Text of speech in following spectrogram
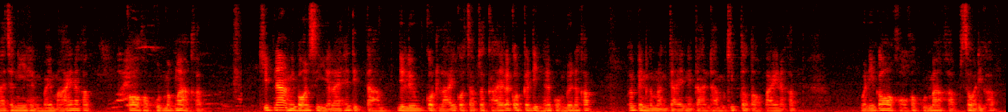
ราชนีแห่งใบไม้นะครับ ก็ขอบคุณมากๆครับ คลิปหน้ามีบอลสีอะไรให้ติดตาม อย่าลืมกดไลค์ กด Subscribe และกดกระดิ่งให้ผมด้วยนะครับ เพื่อเป็นกำลังใจในการทำคลิปต่อๆไปนะครับ วันนี้ก็ขอขอบคุณมากครับ สวัสดีครับ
